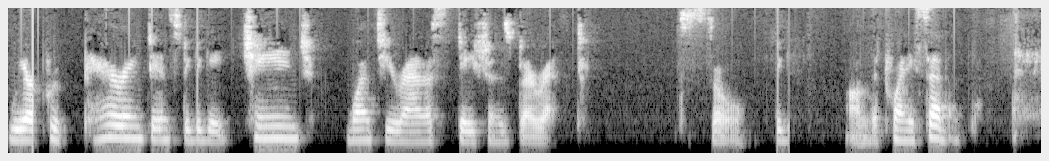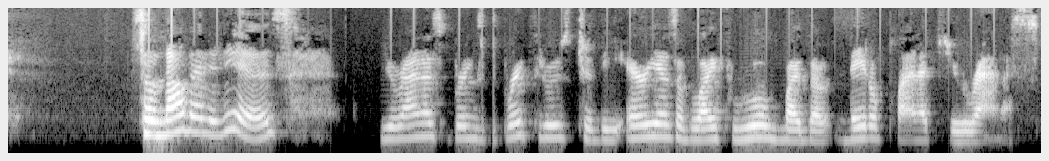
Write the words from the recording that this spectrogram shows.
We are preparing to instigate change once Uranus stations direct. So on the 27th. So now that it is, Uranus brings breakthroughs to the areas of life ruled by the natal planet Uranus,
